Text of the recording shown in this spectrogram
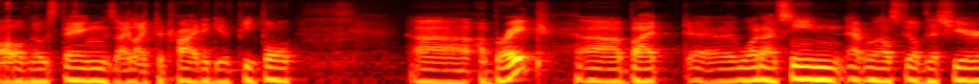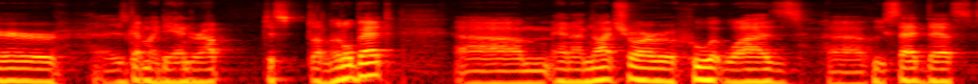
all of those things. I like to try to give people uh, a break, uh, but uh, what I've seen at Royals Field this year has got my dander up just a little bit. Um, and I'm not sure who it was uh, who said this.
